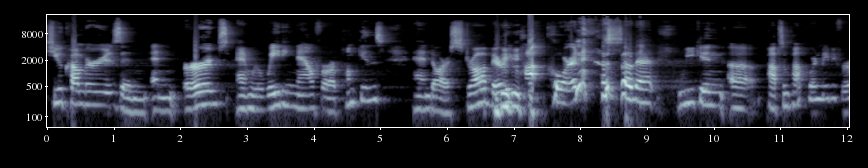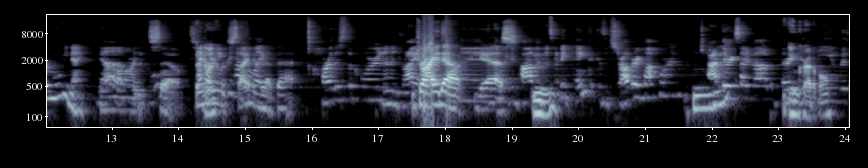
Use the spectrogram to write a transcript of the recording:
cucumbers and and herbs, and we're waiting now for our pumpkins and our strawberry popcorn so that we can uh, pop some popcorn maybe for a movie night. Yeah, down the that's line. really cool. So, so I know, I I'm think really to, excited like, about that. Harvest the corn and then dry it. Dry out it out, something, and then yes. we pop it. Mhm. It's gonna be pink because it's strawberry popcorn. I'm Mhm. very excited about. Very Incredible. With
